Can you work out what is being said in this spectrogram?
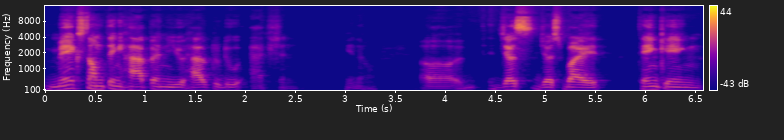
make something happen you have to do action you know. Uh, just just by thinking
